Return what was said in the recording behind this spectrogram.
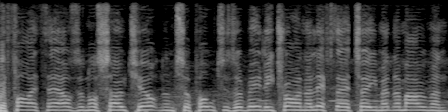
The 5,000 or so Cheltenham supporters are really trying to lift their team at the moment.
